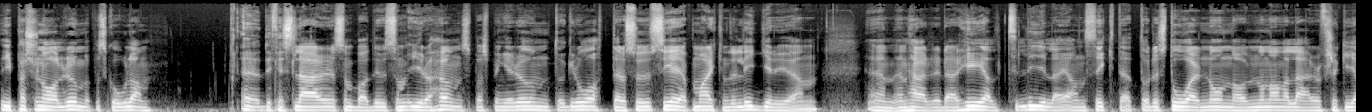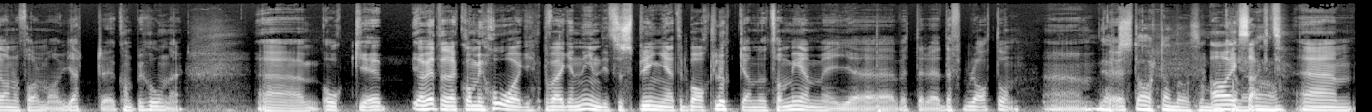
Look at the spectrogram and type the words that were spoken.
i personalrummet på skolan Det finns lärare som bara, är som yra höns, bara springer runt och gråter. Så ser jag på marken, då ligger det ju en, en, en herre där helt lila i ansiktet och det står någon av någon annan lärare och försöker göra någon form av hjärtkompressioner. Ehm, och eh, jag vet att jag kom ihåg på vägen in dit så springer jag till bakluckan och tar med mig eh, vet du, vet- Hjärtstartan då som Ja exakt. Ehm,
